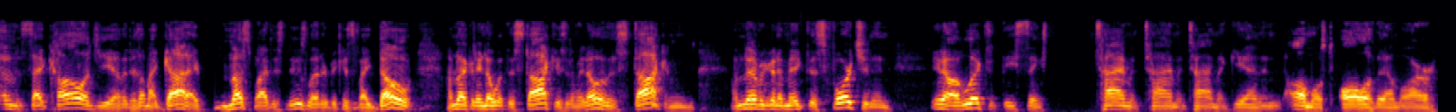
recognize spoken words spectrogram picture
the psychology of it is, oh my God, I must buy this newsletter because if I don't, I'm not going to know what the stock is. And if I don't know the stock, I'm, I'm never going to make this fortune. And, you know, I've looked at these things time and time and time again, and almost all of them are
